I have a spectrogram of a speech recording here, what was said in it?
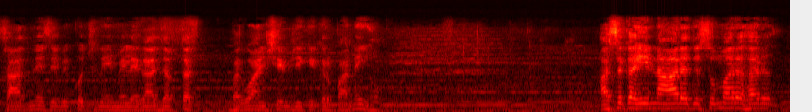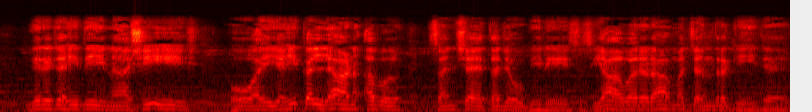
साधने से भी कुछ नहीं मिलेगा जब तक भगवान शिव जी की कृपा नहीं होगी अस कही नारद सुमर हर गिरजही दीन आशीष, हो यही कल्याण अब संशय तजो गिरीश सियावर रामचंद्र की जय।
